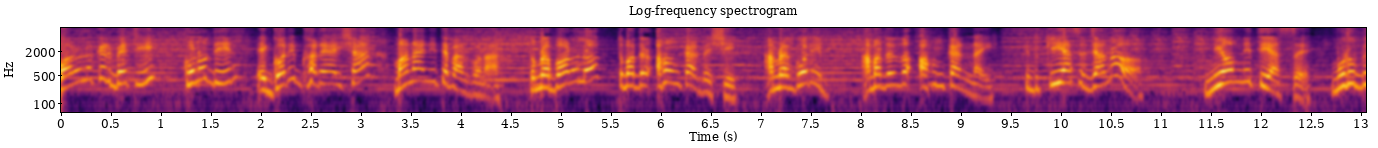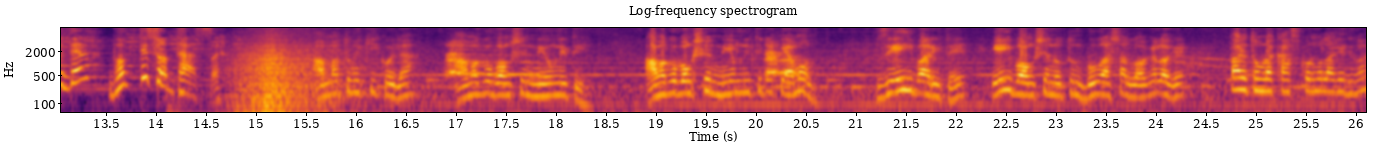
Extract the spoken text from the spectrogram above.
বড় লোকের বেটি কোনোদিন এই গরিব ঘরে আইসা মানায় নিতে পারব না। তোমরা বড় লোক, তোমাদের অহংকার বেশি। আমরা গরিব, আমাদের তো অহংকার নাই। কিন্তু কি আছে জানো? নিয়ম নীতি আছে, মুরব্বীদের ভক্তি শ্রদ্ধা আছে। আম্মা, তুমি কি কইলা? আমাগো বংশের নিয়ম নীতি। আমাগো বংশের নিয়ম নীতিটা কেমন? যে এই বাড়িতে এই বংশে নতুন বউ আসার লগে লগে তারে তোমরা কাজকর্ম লাগিয়ে দিবা।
